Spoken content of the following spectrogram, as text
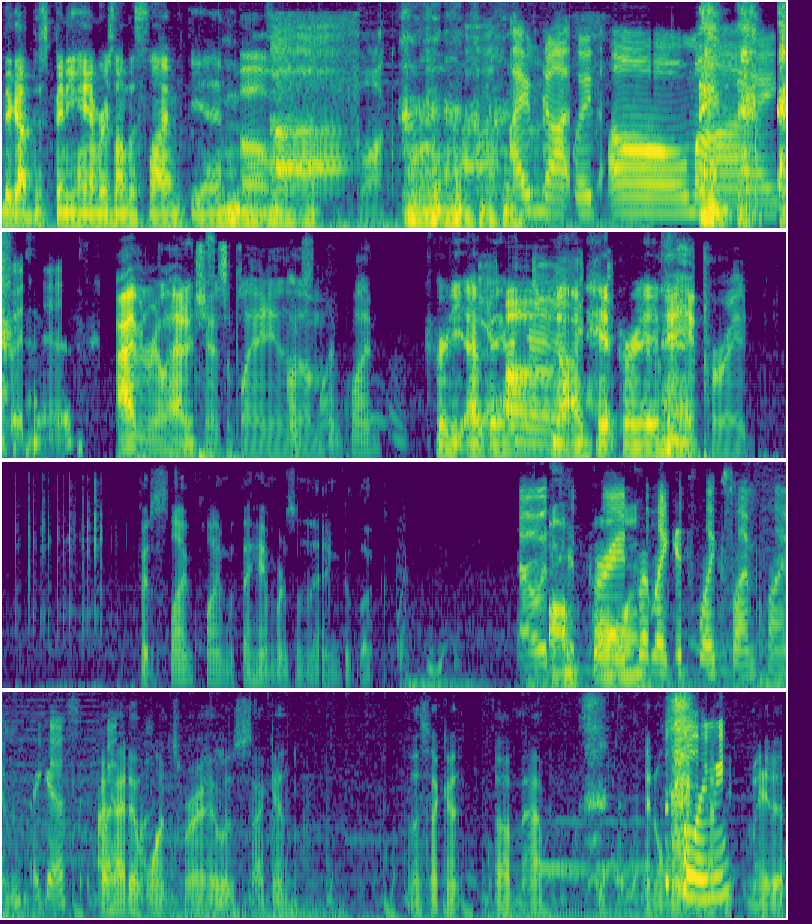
they got the spinny hammers on the slime at the end. oh Uh, fuck. I've not played. Oh my goodness. I haven't really had a chance to play any of them. On slime climb. Pretty epic. no, Uh, no, no, no, on Hit like- Parade. Hit parade. If it's slime climb with the hammers on the end, good luck. No, it's I'm hit parade, balling. but like it's like slime climb, I guess. I had it once where it was second, the second uh, map, and only Pulling 10 me? people made it.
